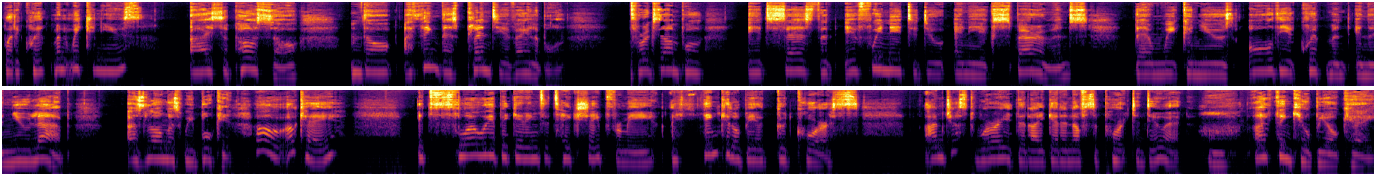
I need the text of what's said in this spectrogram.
what equipment we can use? I suppose so, though I think there's plenty available. For example, it says that if we need to do any experiments, then we can use all the equipment in the new lab, as long as we book it. Oh, okay. It's slowly beginning to take shape for me. I think it'll be a good course. I'm just worried that I get enough support to do it. I think you'll be okay.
